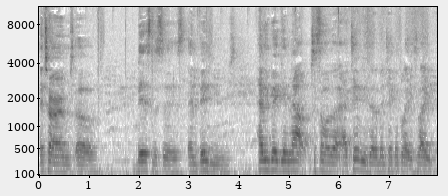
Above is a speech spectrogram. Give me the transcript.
in terms of businesses and venues. Have you been getting out to some of the activities that have been taking place? Like,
